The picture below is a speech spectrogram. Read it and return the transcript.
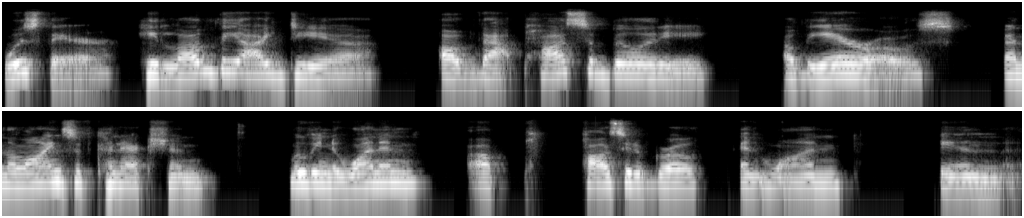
was there, he loved the idea of that possibility of the arrows and the lines of connection moving to one in uh, positive growth and one in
